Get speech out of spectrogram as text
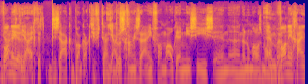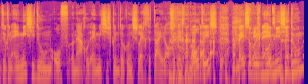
wanneer ja, echt, ja, echt de, zakenbankactiviteit. De beursgang is daar een van, maar ook emissies en uh, noem alles maar en op. En wanneer ga je natuurlijk een emissie doen? Of nou ja, goed, emissies kunnen het ook in slechte tijden als het echt nood is. Maar meestal wil je een emissie doen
